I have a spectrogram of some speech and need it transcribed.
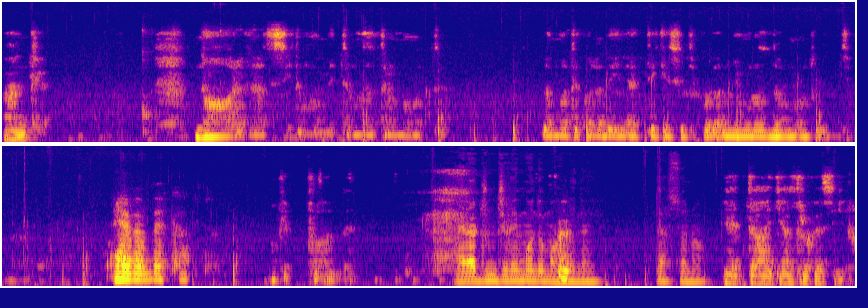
Anche. No, ragazzi, dovevo mettere un'altra mod. La mod è quella dei letti che se tipo dormi uno dormono tutti. Eh vabbè, cazzo. Ma che palle. Eh, raggiungeremo domani, dai. Adesso no. E dai, altro casino.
